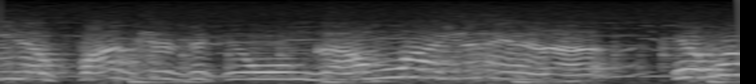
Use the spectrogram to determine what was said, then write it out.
இத பாக்குறதுக்கு உங்க அம்மா இல்லையா எம்மா!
